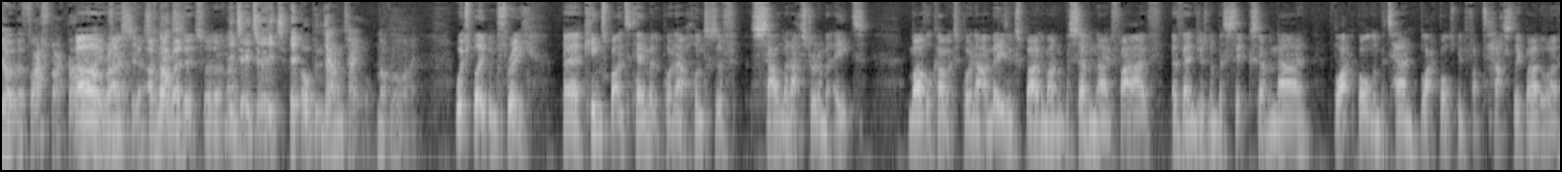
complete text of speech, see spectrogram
go, a flashback. That'll be oh right, okay. I've not read it, so I don't know. It's, it's, it's an up and down title, not gonna lie. Witchblade number three, uh, Keenspot Entertainment are putting out Hunters of Salamanstra number eight, Marvel Comics putting out Amazing Spider-Man number seven nine five, Avengers number six seven nine, Black Bolt number ten. Black Bolt's been fantastic, by the way.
